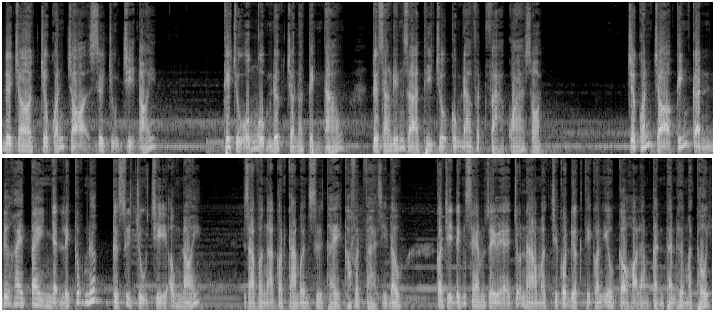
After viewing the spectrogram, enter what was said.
Đưa cho chủ quán trọ, sư chủ trì nói. Thế chủ uống ngụm nước cho nó tỉnh táo, Từ sáng đến giờ thi chủ cũng đã vất vả quá rồi. Chủ quán trọ kính cẩn đưa hai tay nhận lấy cốc nước Từ sư trụ trì, ông nói Dạ vâng ạ, con cảm ơn sư thầy, Có vất vả gì đâu. Con chỉ đứng xem rồi ờ, chỗ nào mà chưa có được Thì con yêu cầu họ làm cẩn thận hơn mà thôi.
